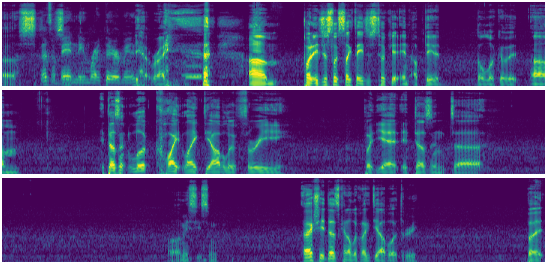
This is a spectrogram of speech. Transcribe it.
Uh, That's a so- band name right there, man. Yeah, right. um, but it just looks like they just took it and updated the look of it. Um, it doesn't look quite like Diablo 3, but yet it doesn't. Uh... Well, let me see some. Actually, it does kind of look like Diablo 3, but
